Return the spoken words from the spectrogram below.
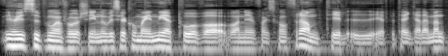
Vi har ju supermånga frågor in och vi ska komma in mer på vad, vad ni faktiskt kom fram till i ert betänkande. Men,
